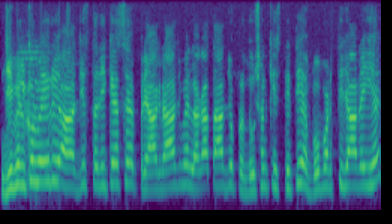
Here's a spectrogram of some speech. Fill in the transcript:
जी, बिल्कुल मयूरी जिस तरीके से प्रयागराज में लगातार जो प्रदूषण की स्थिति है, वो बढ़ती जा रही है।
